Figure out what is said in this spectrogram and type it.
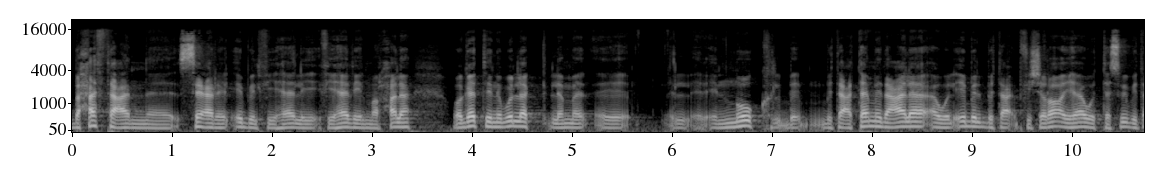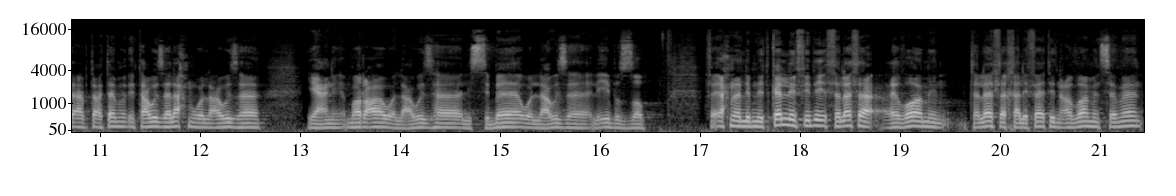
بحثت عن سعر الإبل في هذه في هذه المرحلة وجدت إن بيقول لك لما آه، النوق بتعتمد على أو الإبل بتاع في شرائها والتسويق بتاعها بتعتمد أنت عاوزها لحم ولا عاوزها يعني مرعى ولا عاوزها للسباق ولا عاوزها لإيه بالظبط. فإحنا اللي بنتكلم في دي ثلاثة عظام ثلاثة خليفات عظام سمان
